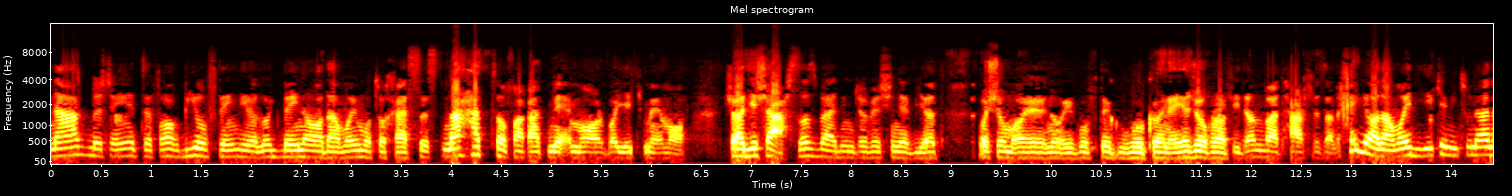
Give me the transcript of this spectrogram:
نقد بشه این اتفاق بیفته این دیالوگ بین آدمای متخصص نه حتی فقط معمار با یک معمار. شاید یه شهرساز بعد اینجا بشینه بیاد با شما نوعی گفتگو بکنه یه جغرافیدان باید حرف بزنه. خیلی آدمای دیگه که می‌تونن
